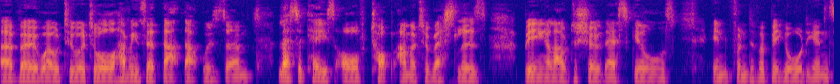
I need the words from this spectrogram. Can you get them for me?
uh, very well to at all. Having said that, that was um, less a case of top amateur wrestlers being allowed to show their skills in front of a big audience,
